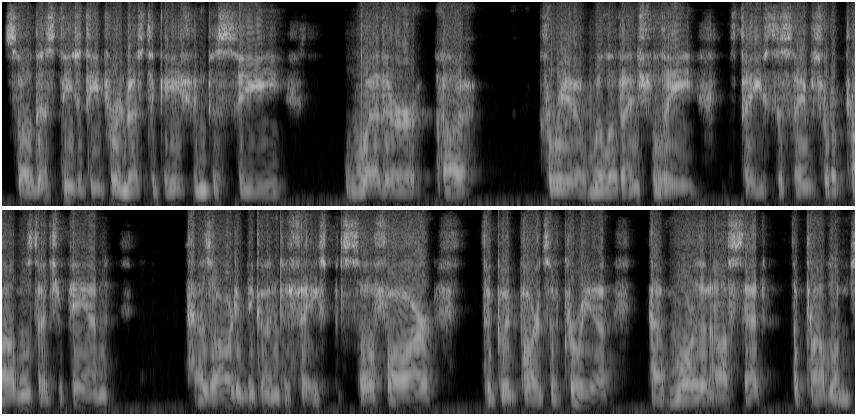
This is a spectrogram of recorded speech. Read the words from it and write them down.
So this needs a deeper investigation to see whether uh, Korea will eventually face the same sort of problems that Japan has already begun to face. But so far, the good parts of Korea have more than offset the problems.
